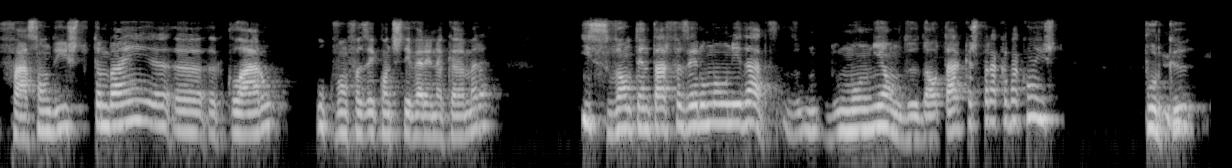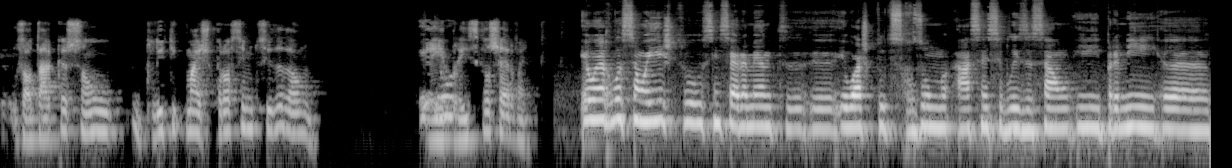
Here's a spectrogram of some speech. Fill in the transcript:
façam disto também, uh, uh, claro, o que vão fazer quando estiverem na Câmara e se vão tentar fazer uma unidade, uma união de, de autarcas para acabar com isto. Porque os autarcas são o político mais próximo do cidadão. É eu, para isso que eles servem. Eu, em relação a isto, sinceramente, eh, eu acho que tudo se resume à sensibilização e, para mim, eh,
